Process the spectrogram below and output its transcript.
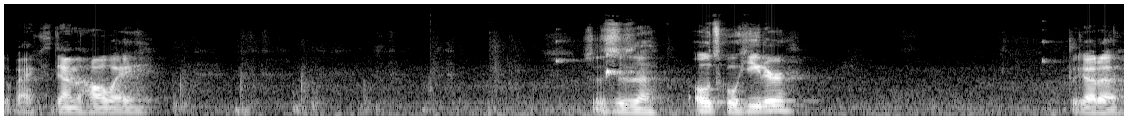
Go back down the hallway. So this is a old school heater. We got a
